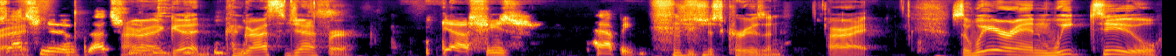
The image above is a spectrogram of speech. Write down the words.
right. that's new. That's All new. right. Good. Congrats to Jennifer. Yeah, she's happy. She's just cruising. All right. So we are in week two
